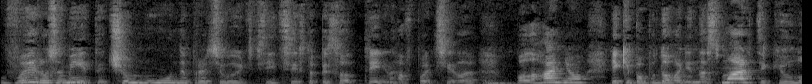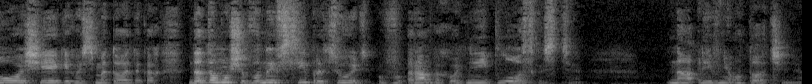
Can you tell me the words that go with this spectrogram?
ви розумієте, чому не працюють всі ці 100-500 тренінгів по цілеполаганню, які побудовані на смарті, кіло, ще якихось методиках. Да тому що вони всі працюють в рамках однієї плоскості на рівні оточення.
